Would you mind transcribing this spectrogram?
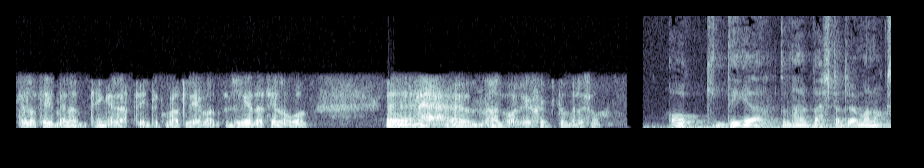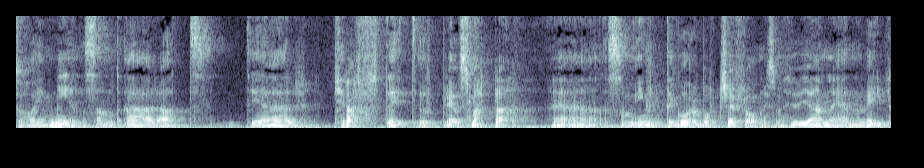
ställa till med någonting eller att det inte kommer att leva, leda till någon eh, allvarlig sjukdom eller så. Och det de här värsta drömmarna också har gemensamt är att det är kraftigt upplevd smärta. Eh, som inte går att bortse ifrån, liksom, hur gärna jag än vill.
